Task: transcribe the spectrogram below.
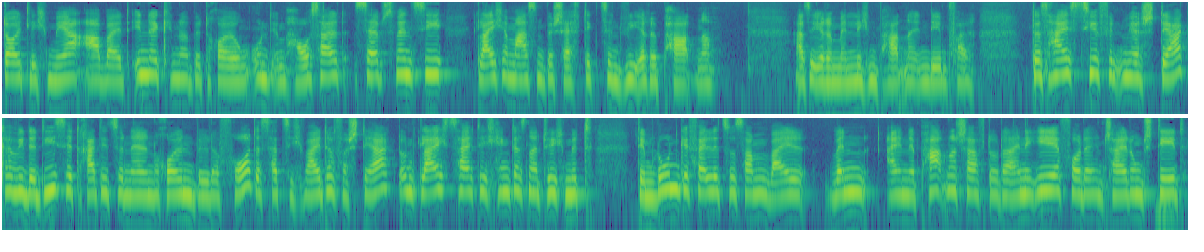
deutlich mehr Arbeit in der Kinderbetreuung und im Haushalt, selbst wenn sie gleichermaßen beschäftigt sind wie ihre Partner, also ihre männlichen Partner in dem Fall. Das heißt, hier finden wir stärker wieder diese traditionellen Rollenbilder vor. Das hat sich weiter verstärkt und gleichzeitig hängt das natürlich mit dem Lohngefälle zusammen, weil wenn eine Partnerschaft oder eine Ehe vor der Entscheidung steht,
